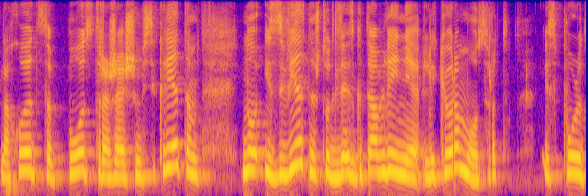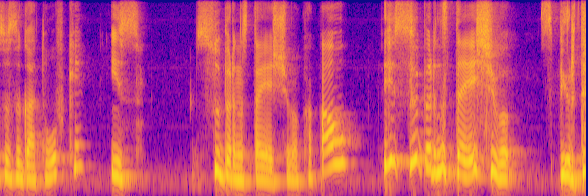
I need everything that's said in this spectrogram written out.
находятся под строжайшим секретом. Но известно, что для изготовления ликера Моцарт используются заготовки из супер настоящего какао и супер настоящего спирта.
